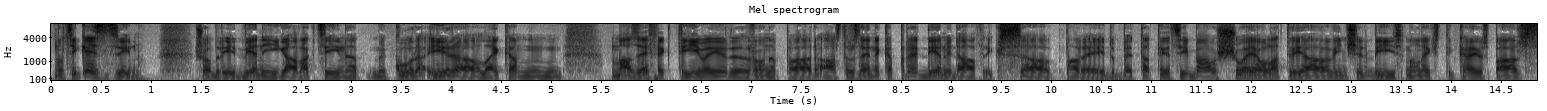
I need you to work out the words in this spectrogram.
Nu, cik es zinu, šobrīd vienīgā vakcīna, kura ir laikam maz efektīva, ir runa par AstraZeneca pret Dienvidāfrikas paveidu, bet attiecībā uz šo jau Latvijā viņš ir bijis, man liekas, tikai uz pāris.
